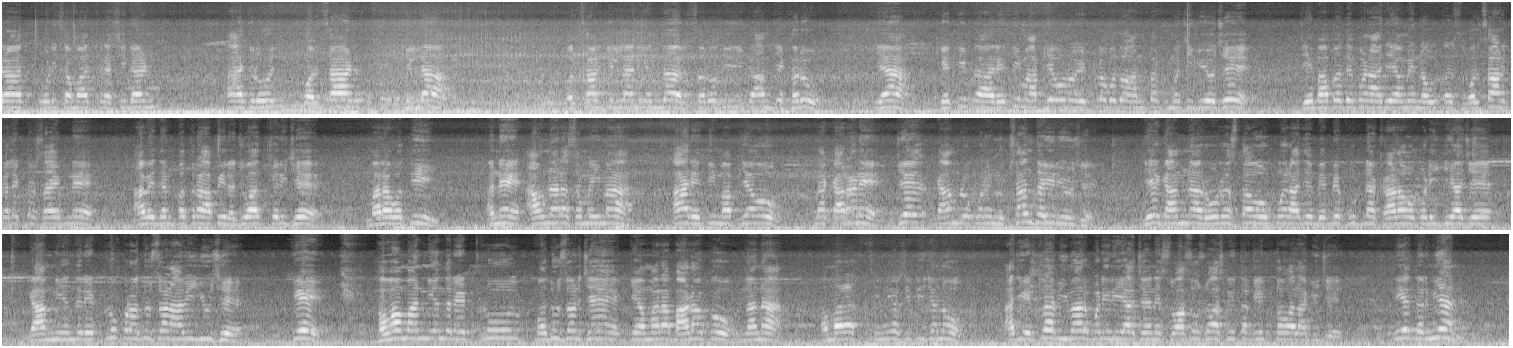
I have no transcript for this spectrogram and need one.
ગુજરાત કોળી સમાજ પ્રેસિડન્ટ. આજ રોજ વલસાડ જિલ્લા, વલસાડ જિલ્લાની અંદર સરોદી ગામ જે ખરું, ત્યાં ખેતી રેતી માફિયાઓનો એટલો બધો આતંક મચી ગયો છે. જે બાબતે પણ આજે અમે વલસાડ કલેક્ટર સાહેબને આવેદનપત્ર આપી રજૂઆત કરી છે. મારા વતી અને આવનારા સમયમાં આ રેતી માફિયાઓના કારણે જે ગામ લોકોને નુકસાન થઈ રહ્યું છે જે ગામના રોડ રસ્તાઓ ઉપર આજે બે બે ફૂટના ખાડાઓ પડી ગયા છે. ગામની અંદર એટલું પ્રદૂષણ આવી ગયું છે કે હવામાનની અંદર એટલું પ્રદૂષણ છે કે અમારા બાળકો, નાના, અમારા સિનિયર સિટીઝનો આજે એટલા બીમાર પડી રહ્યા છે અને શ્વાસોશ્વાસની તકલીફ થવા લાગી છે. તે દરમિયાન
